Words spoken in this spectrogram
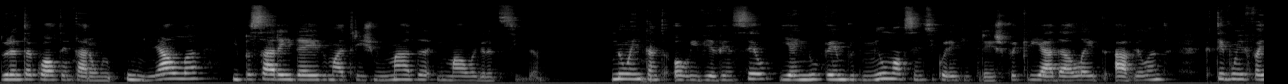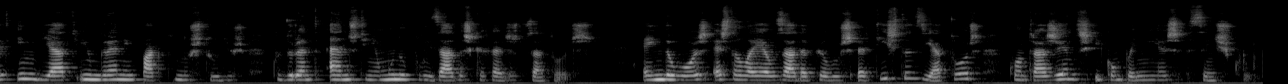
durante a qual tentaram humilhá-la e passar a ideia de uma atriz mimada e mal agradecida. No entanto, Olivia venceu e em novembro de 1943 foi criada a Lei de Havilland, que teve um efeito imediato e um grande impacto nos estúdios, que durante anos tinham monopolizado as carreiras dos atores. Ainda hoje, esta lei é usada pelos artistas e atores contra agentes e companhias sem escrúpulos.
